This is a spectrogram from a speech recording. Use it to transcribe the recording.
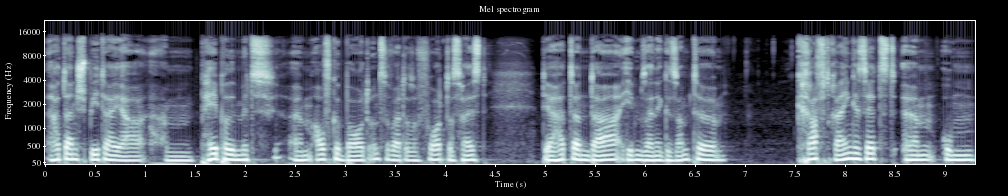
hat dann später ja ähm, PayPal mit ähm, aufgebaut und so weiter und so fort. Das heißt, der hat dann da eben seine gesamte Kraft reingesetzt, ähm, um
